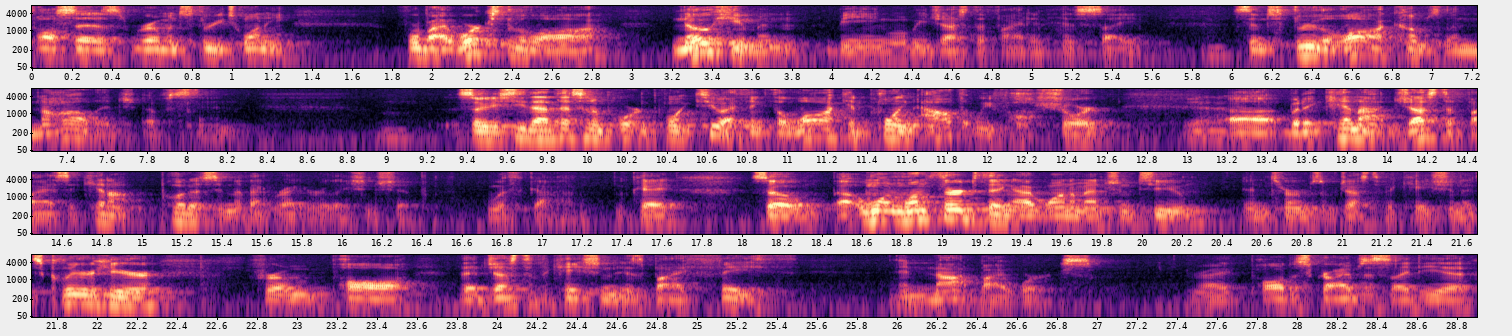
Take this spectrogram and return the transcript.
Paul says, Romans 3.20, For by works of the law, no human being will be justified in his sight, since through the law comes the knowledge of sin. So you see that that's an important point too. I think the law can point out that we fall short, Yeah. uh, but it cannot justify us. It cannot put us into that right relationship with God. Okay. So uh, one one third thing I want to mention too, in terms of justification, it's clear here from Paul that justification is by faith and not by works. Right. Paul describes this idea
